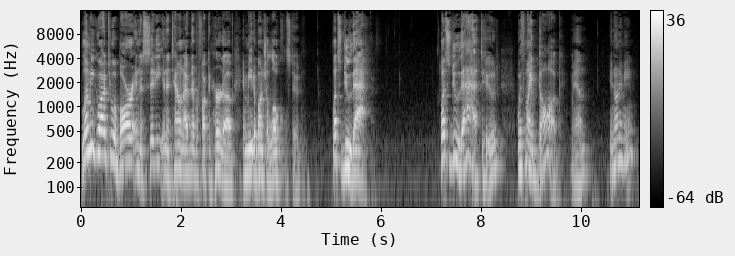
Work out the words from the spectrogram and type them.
let me go out to a bar in a city in a town I've never fucking heard of and meet a bunch of locals, dude. Let's do that. Let's do that, dude, with my dog, man. You know what I mean?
